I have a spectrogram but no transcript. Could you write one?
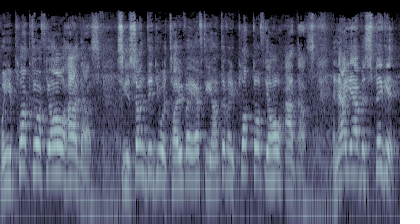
When you plucked off your whole hadas, so your son did you a toiva after yantav, and he plucked off your whole hadas, and now you have a spigot.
